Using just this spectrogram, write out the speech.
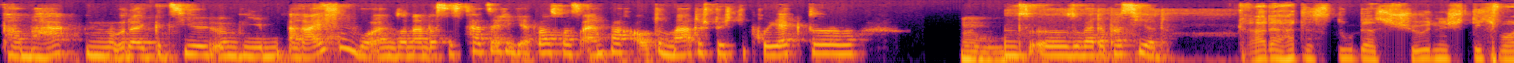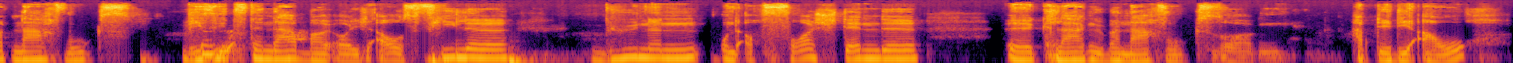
vermarkten oder gezielt irgendwie erreichen wollen, sondern das ist tatsächlich etwas, was einfach automatisch durch die Projekte mhm. und äh, so weiter passiert. Gerade hattest du das schöne Stichwort Nachwuchs. Wie mhm. sieht's denn da bei euch aus? Viele Bühnen und auch Vorstände äh, klagen über Nachwuchssorgen. Habt ihr die auch?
